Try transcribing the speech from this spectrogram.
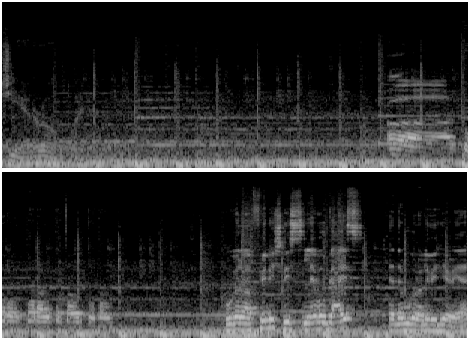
She had her own plan. Ah, da-dun. We're gonna finish this level, guys, and then we're gonna leave it here, yeah?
